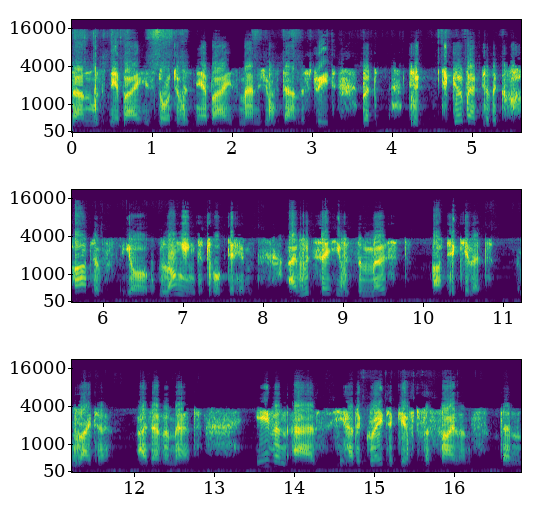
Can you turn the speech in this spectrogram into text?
son was nearby, his daughter was nearby, his manager was down the street. But to, to go back to the heart of your longing to talk to him, I would say he was the most articulate writer I've ever met, even as he had a greater gift for silence than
